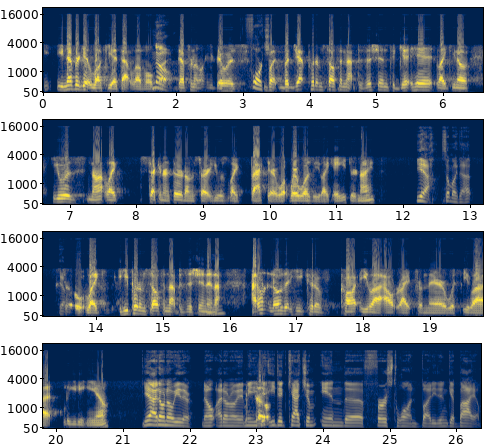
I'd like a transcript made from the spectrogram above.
You never get lucky at that level, No. but definitely there was. Fortunate. But but Jett put himself in that position to get hit. Like you know, he was not like second or third on the start. He was like back there. What? Where was he? Like eighth or ninth? Yeah, something like that. Yep. So like he put himself in that position, and Mm-hmm. I, I don't know that he could have caught Eli outright from there with Eli leading. You know. Yeah, I don't know either. No, I don't know. I mean, he, did, he did catch him in the first one, but he didn't get by him.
